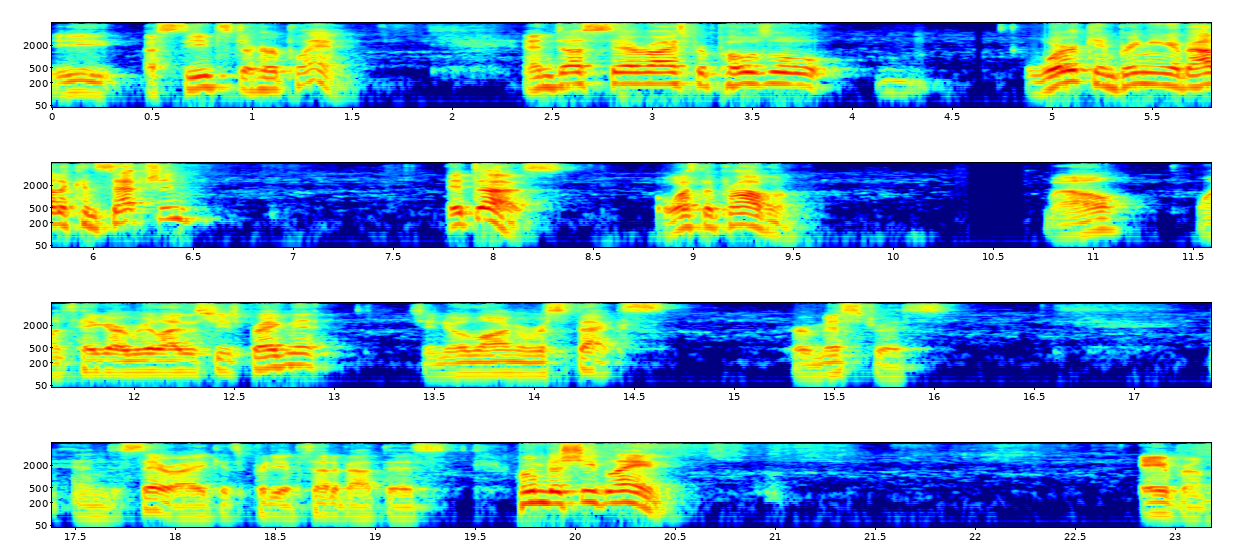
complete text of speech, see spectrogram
He accedes to her plan. And does Sarai's proposal work in bringing about a conception? It does. But what's the problem? Well, once Hagar realizes she's pregnant, she no longer respects her mistress. And Sarai gets pretty upset about this. Whom does she blame? Abram.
